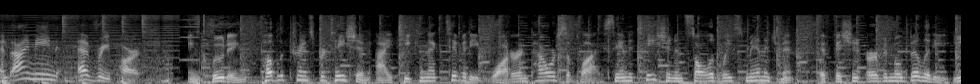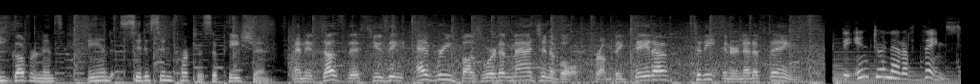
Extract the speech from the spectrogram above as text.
And I mean every part. Including public transportation, IT connectivity, water and power supply, sanitation and solid waste management, efficient urban mobility, e-governance, and citizen participation. And it does this using every buzzword imaginable, from big data to the Internet of Things. The Internet of Things,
